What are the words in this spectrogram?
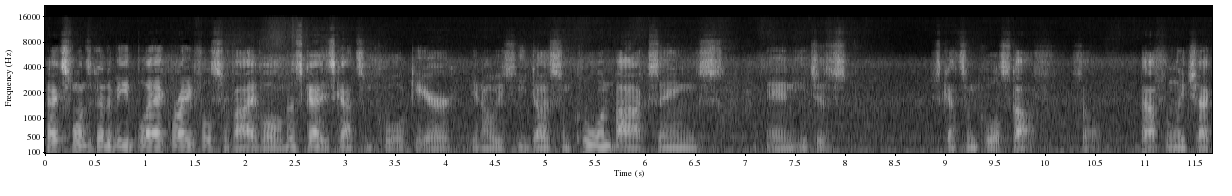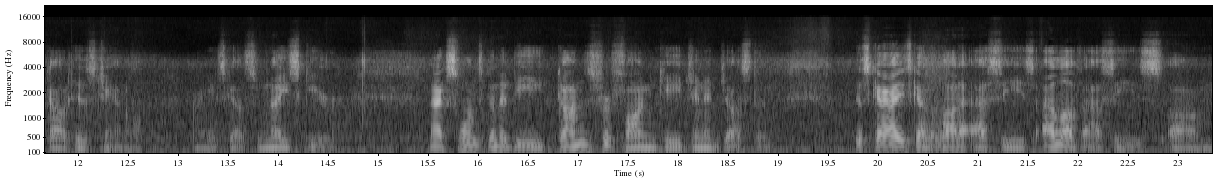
Next one's going to be black rifle survival. This guy's got some cool gear. You know he does some cool unboxings and he just he's got some cool stuff. So definitely check out his channel He's got some nice gear. Next one's going to be Guns for Fun, Cajun and Justin. This guy's got a lot of SEs. I love SEs. Um,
